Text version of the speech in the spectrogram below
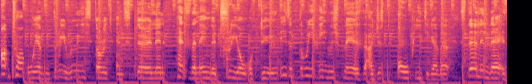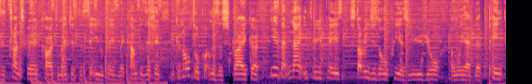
Up top we have the three Rooney, Sturridge and Sterling, hence the name the Trio of Doom. These are three English players that are just OP together. Sterling there is a transferred card to Manchester City who plays in the cam position. You can also put him as a striker. He has that 93 pace. Sturridge is OP as usual. And we have the pink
